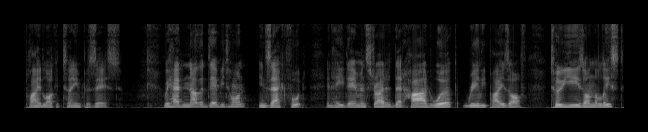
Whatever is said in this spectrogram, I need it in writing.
played like a team possessed. We had another debutant in Zac Foot, and he demonstrated that hard work really pays off. Two years on the list,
